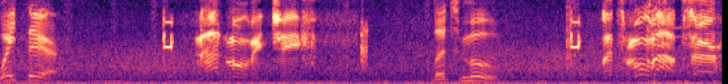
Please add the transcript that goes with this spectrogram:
Wait there. Not moving, Chief. Let's move. Let's move out, sir.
